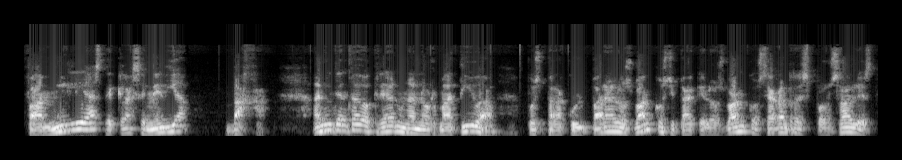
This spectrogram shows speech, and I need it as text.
familias de clase media baja. Han intentado crear una normativa pues para culpar a los bancos y para que los bancos se hagan responsables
